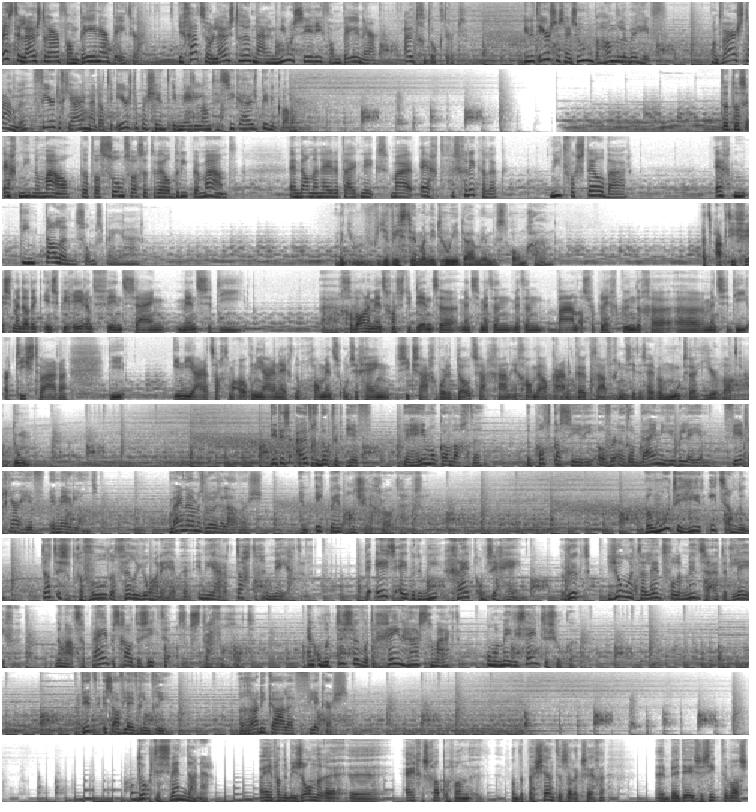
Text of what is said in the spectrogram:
Beste luisteraar van BNR Beter. Je gaat zo luisteren naar een nieuwe serie van BNR, Uitgedokterd. In het eerste seizoen behandelen we HIV. Want waar staan we 40 jaar nadat de eerste patiënt in Nederland het ziekenhuis binnenkwam? Dat was echt niet normaal. Dat was, soms was het wel drie per maand. En dan een hele tijd niks. Maar echt verschrikkelijk. Niet voorstelbaar. Echt tientallen soms per jaar. Je, je wist helemaal niet hoe je daarmee moest omgaan. Het activisme dat ik inspirerend vind zijn mensen die uh, gewone mensen, gewoon studenten, mensen met een, met een baan als verpleegkundige, uh, mensen die artiest waren, die in de jaren 80, maar ook in de jaren 90 nog gewoon mensen om zich heen ziek zagen worden, dood zagen gaan en gewoon bij elkaar aan de keukentafel gingen zitten en zeiden we moeten hier wat aan doen. Dit is Uitgedokterd HIV. De hemel kan wachten. De podcastserie over een Robijnen jubileum 40 jaar HIV in Nederland. Mijn naam is Loisa Lamers. En ik ben Angela Groothuizen. We moeten hier iets aan doen. Dat is het gevoel dat veel jongeren hebben in de jaren 80 en 90. De AIDS-epidemie grijpt om zich heen, rukt jonge, talentvolle mensen uit het leven. De maatschappij beschouwt de ziekte als een straf van God. En ondertussen wordt er geen haast gemaakt om een medicijn te zoeken. Dit is aflevering 3. Radicale flikkers. Dr. Sven Danner. Een van de bijzondere uh, eigenschappen van, van de patiënten, zal ik zeggen, uh, bij deze ziekte was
